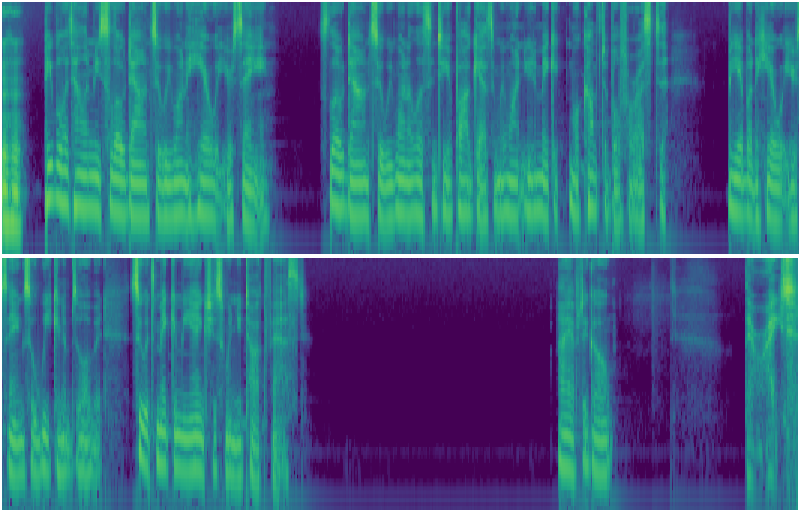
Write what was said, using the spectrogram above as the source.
Mm-hmm. People are telling me slow down, so we want to hear what you're saying. Slow down, so we want to listen to your podcast, and we want you to make it more comfortable for us to be able to hear what you're saying, so we can absorb it. So it's making me anxious when you talk fast. I have to go. They're right.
